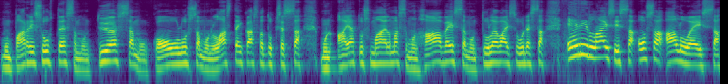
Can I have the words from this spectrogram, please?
mun parisuhteessa, mun työssä, mun koulussa, mun lasten kasvatuksessa, mun ajatusmaailmassa, mun haaveissa, mun tulevaisuudessa, erilaisissa osa-alueissa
